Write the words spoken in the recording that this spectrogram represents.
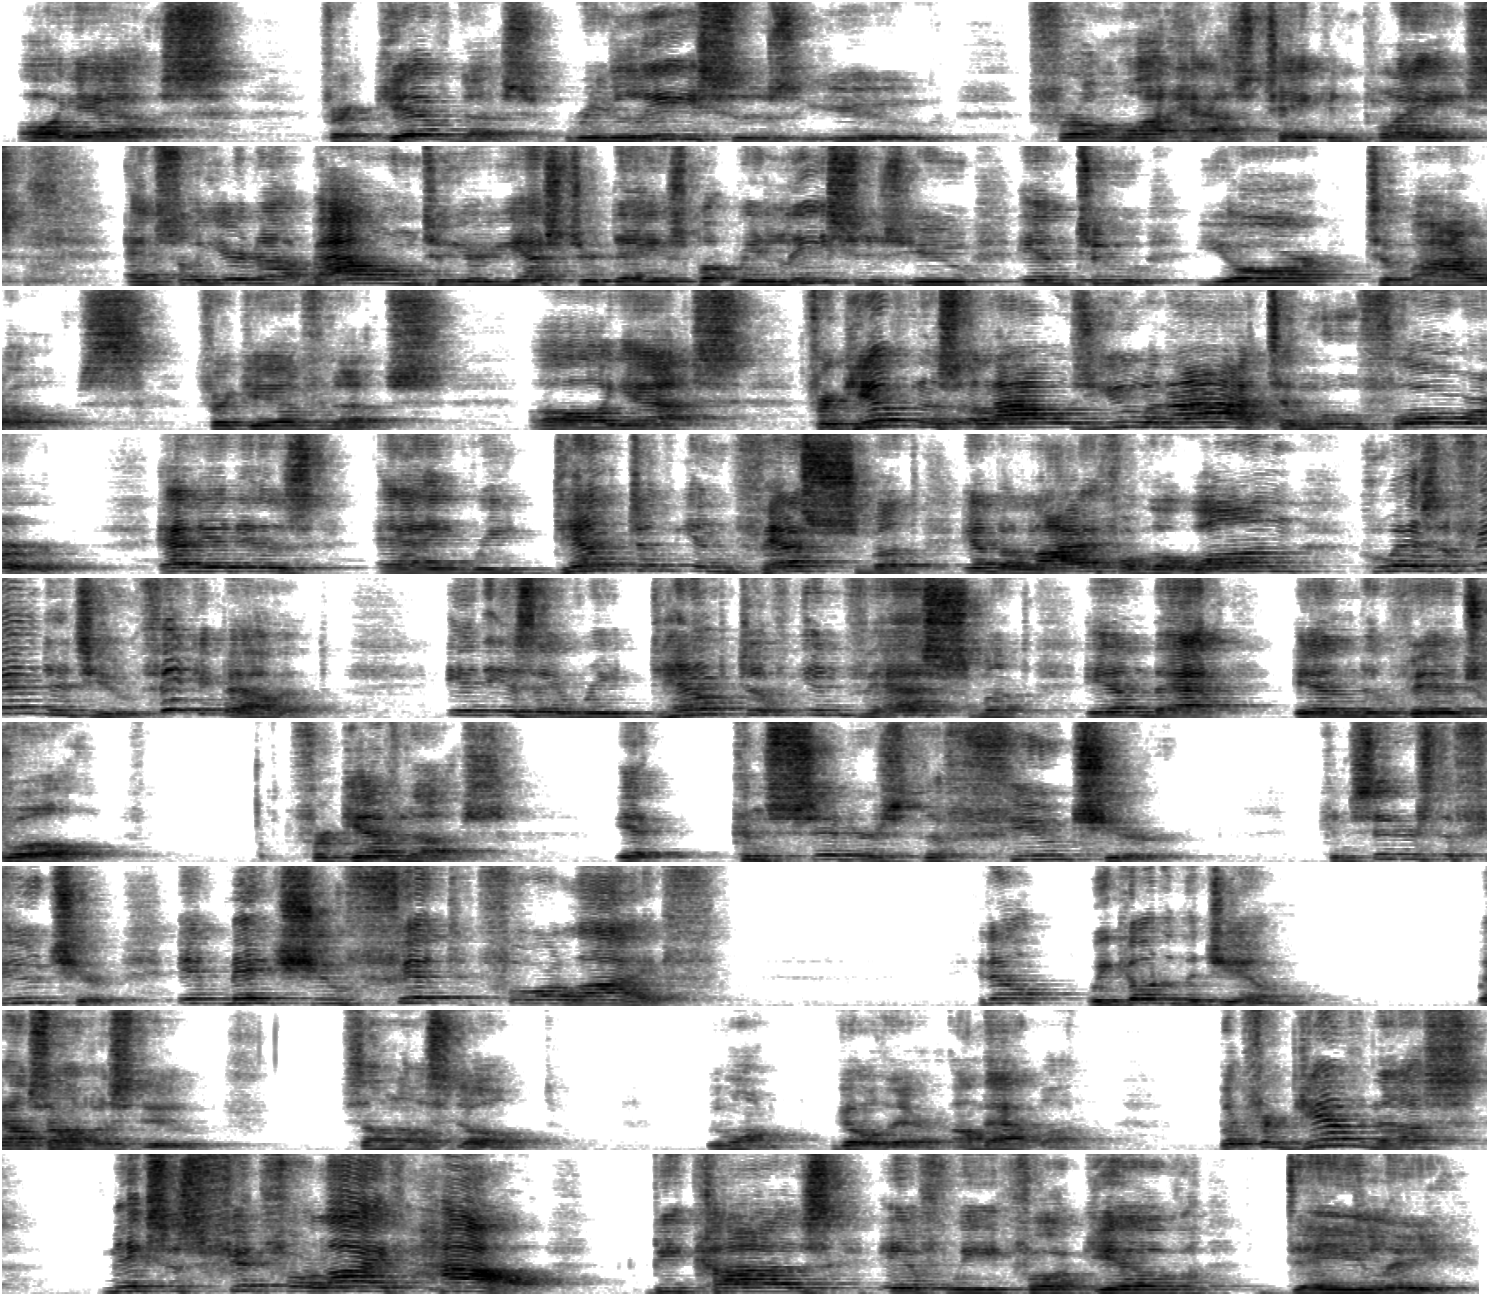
Oh, yes, forgiveness releases you from what has taken place. And so you're not bound to your yesterdays, but releases you into your tomorrows. Forgiveness. Oh, yes. Forgiveness allows you and I to move forward. And it is a redemptive investment in the life of the one who has offended you. Think about it. It is a redemptive investment in that individual. Forgiveness. It considers the future. Considers the future. It makes you fit for life. You know, we go to the gym. Well, some of us do. Some of us don't. We won't go there on that one. But forgiveness makes us fit for life. How? Because if we forgive daily,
